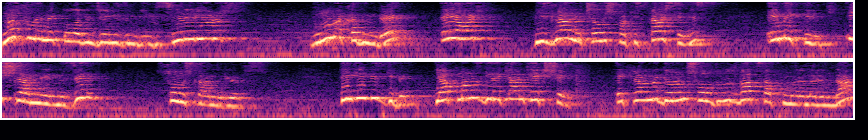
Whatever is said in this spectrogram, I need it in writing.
nasıl emekli olabileceğinizin bilgisini veriyoruz. Bunun akabinde eğer bizlerle çalışmak isterseniz emeklilik işlemlerinizi sonuçlandırıyoruz. Dediğimiz gibi yapmanız gereken tek şey ekranda görmüş olduğunuz WhatsApp numaralarından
